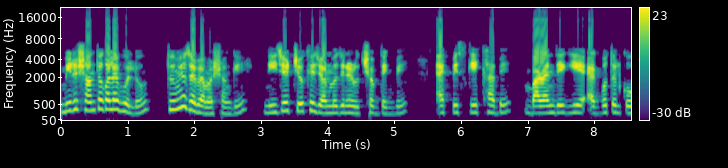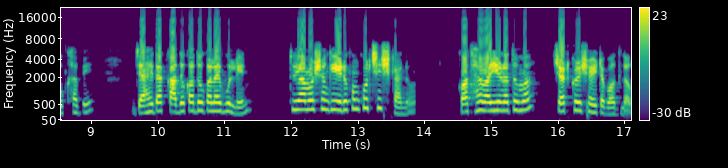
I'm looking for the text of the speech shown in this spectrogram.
মীরু শান্ত গলায় বলল, তুমিও যাবে আমার সঙ্গে। নিজের চোখে জন্মদিনের উৎসব দেখবে। এক পিস কেক খাবে, বারান্দায় গিয়ে এক বোতল কোক খাবে। জাহেদা কাদো কাদো গলায় বললেন, তুই আমার সঙ্গে এরকম করছিস কেন? কথা বাড়িও না তোমা চট করে শাড়িটা বদলাও।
